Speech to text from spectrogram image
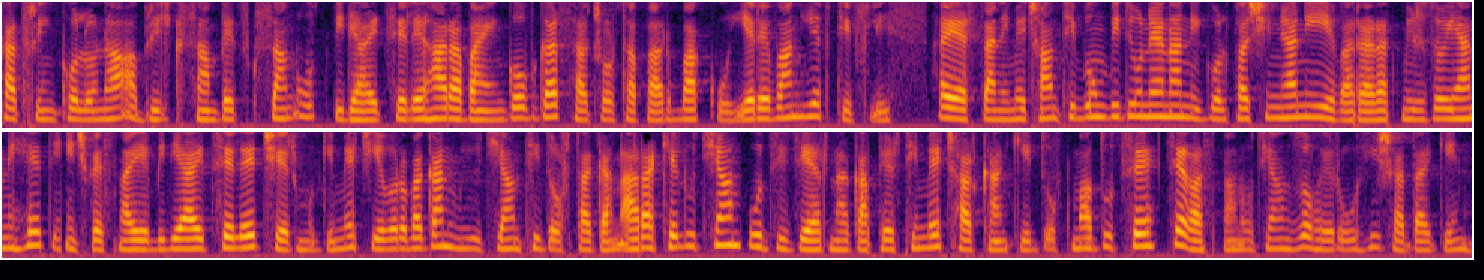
Կատրին Կոլոնա ապրիլ 26-28 պիտի այցելի հարավային Կովկաս հաջորդաբար Բաքու, Երևան եւ Թիֆլիս։ Հայաստանի մեջ հանդիպում պիտի ունենա Նիկոլ Փաշինյանի եւ Արարատ Միրզոյանի հետ, ինչպես նաեւ պիտի այցելե Չերմուգի մեջ Եվրոպական միության դիտորդական առաքելության ու Ձիձեռնակապերտի մեջ հարկանքի դուրք մատուցե ցեղասպանության զոհերու հիշադակին։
